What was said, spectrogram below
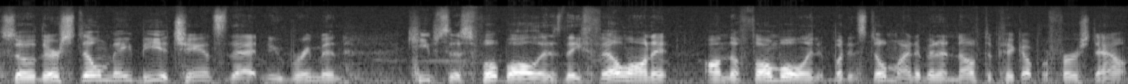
So there still may be a chance that New Bremen keeps this football as they fell on it on the fumble, and but it still might have been enough to pick up a first down.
